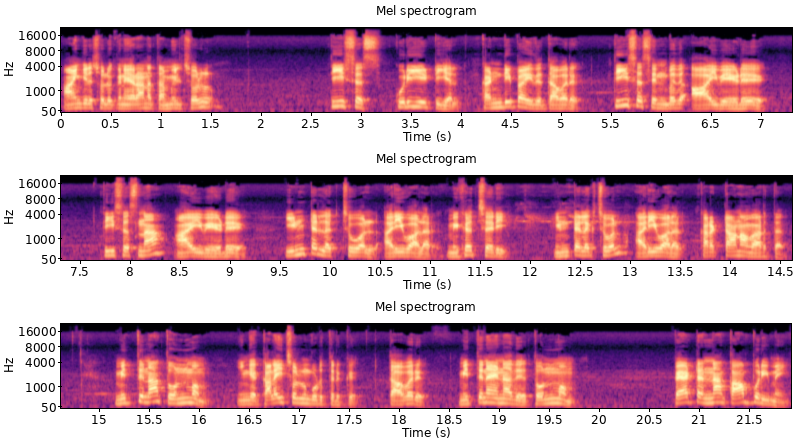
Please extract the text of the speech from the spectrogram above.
ஆங்கில சொல்லுக்கு நேரான தமிழ் சொல் தீசஸ் குறியீட்டியல். கண்டிப்பாக இது தவறு. தீசஸ் என்பது ஆய்வேடு. தீசஸ்னா ஆய்வேடு. இன்டலெக்சுவல் அறிவாளர். மிகச்சரி. இன்டலெக்சுவல் அறிவாளர். கரெக்டான வார்த்தை. மித்துனா தொன்மம். இங்கே கலை சொல்லும் கொடுத்துருக்கு. தவறு. மித்துனா என்னது? தொன்மம். பேட்டன்னா காப்புரிமை.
